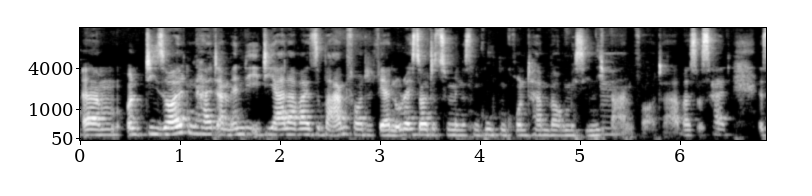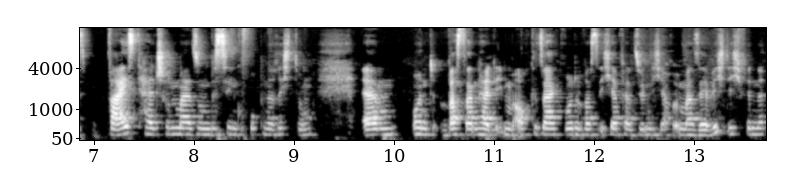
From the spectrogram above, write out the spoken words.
Ja. Ähm, und die sollten halt am Ende idealerweise beantwortet werden. Oder ich sollte zumindest einen guten Grund haben, warum ich sie nicht mhm. beantworte. Aber es ist halt, es weist halt schon mal so ein bisschen grob eine Richtung. Ähm, und was dann halt eben auch gesagt wurde, was ich ja persönlich auch immer sehr wichtig finde,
